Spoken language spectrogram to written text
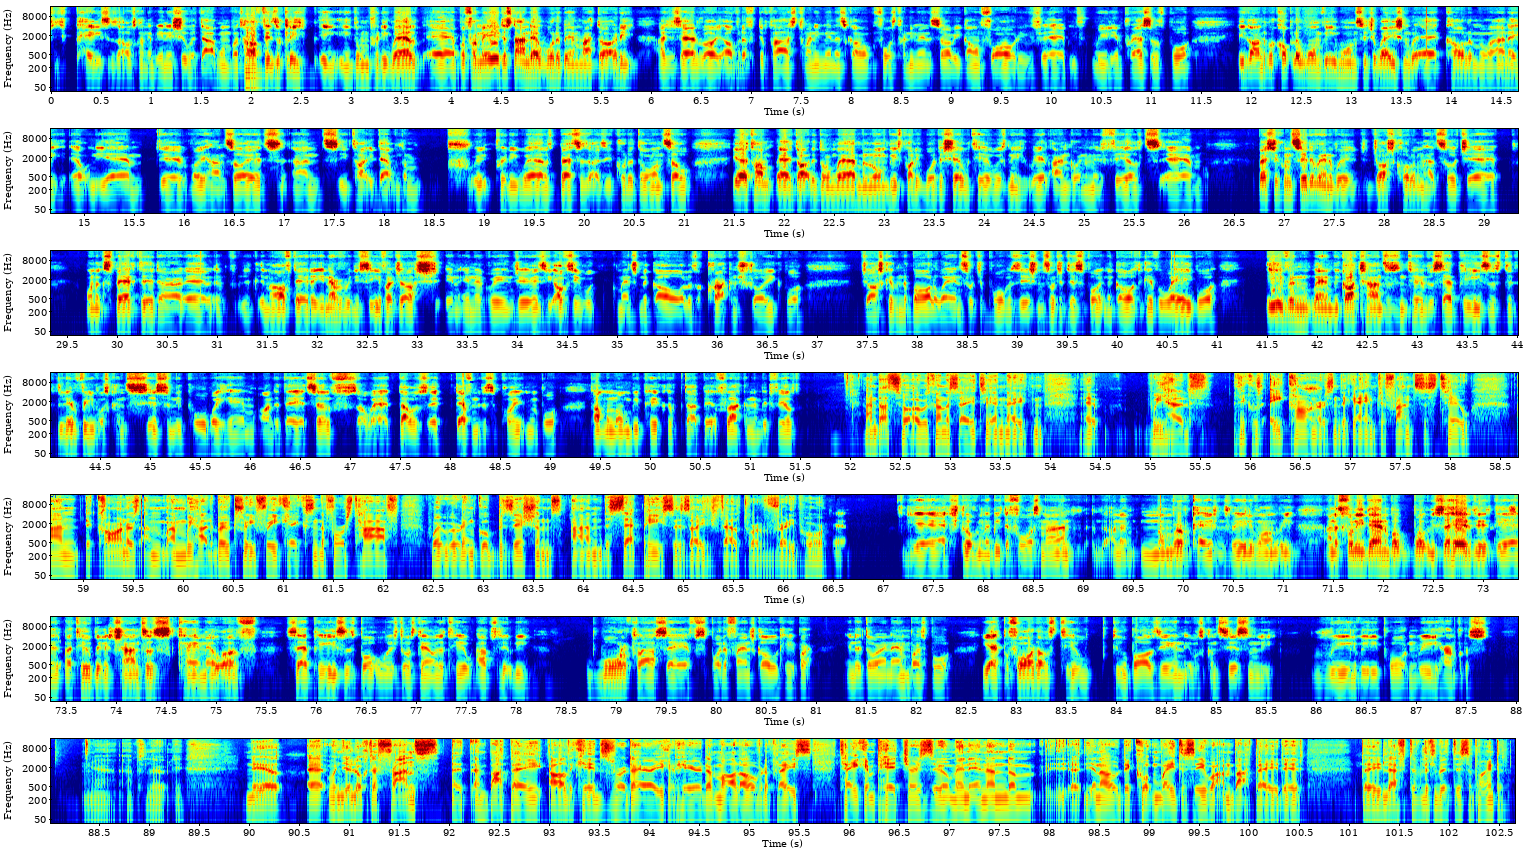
his pace is always going to be an issue with that one. But oh, physically, he, he done pretty well. Uh, but for me, the standout would have been Matt Doherty. As you said, Roy. over the, the past 20 minutes, going, first 20 minutes, sorry, going forward, he was, uh, he was really impressive. But he got into a couple of 1v1 situation with uh, Kolo Muani out on the, um, the right hand side, and he thought he dealt with them pretty, pretty well, as best as, as he could have done. So, yeah, Tom uh, Doherty done well. Molumby's probably worth a shout here, wasn't he? Real anchor in the midfield. Um, especially considering where Josh Cullen had such a unexpected or uh, an off day that you never really see for Josh in, in a green jersey. Obviously, we mentioned the goal as a cracking strike, but Josh giving the ball away in such a poor position, such a disappointing goal to give away. But even when we got chances in terms of set pieces, the delivery was consistently poor by him on the day itself. So uh, that was a definite disappointment. But Tom Molumby picked up that bit of flack in the midfield. And that's what I was going to say to you, Nathan. Uh, we had I think it was eight corners in the game to Francis too, And the corners, and, and we had about three free kicks in the first half where we were in good positions. And the set pieces I felt were very poor. Yeah. Yeah, struggling to beat the force man on a number of occasions, really, weren't we? And it's funny then, but what we said the, the uh, two biggest chances came out of set pieces, but it was just down to two absolutely world class saves by the French goalkeeper in the dying embers. But yeah, before those two two balls in, it was consistently really, really important, really hampered us. Yeah, absolutely. Neal, uh, when you looked at France, uh, Mbappe, all the kids were there. You could hear them all over the place, taking pictures, zooming in on them. You know, they couldn't wait to see what Mbappe did. They left a little bit disappointed.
